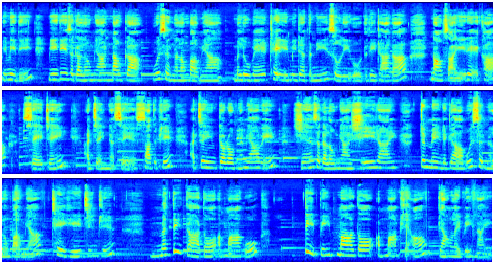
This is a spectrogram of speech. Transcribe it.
မိမိသည်မြည်သည့်စကလုံးများနောက်က ဝစ်စနှလုံးပေါက်များမလိုပဲထိတ်မိတတ်သည်နည်းဆိုသည်ကိုတတိထားကနောက်စာရေးတဲ့အခါ10ချိန်အချိန်20စသဖြင့်အချိန်တော်တော်များများပင်ရင်းစကလုံးများရေးတိုင်းတမင်တကာဝိစနှလုံးပေါက်များထိတ်ရေးခြင်းဖြင့်မတိတာသောအမှားကိုတိပြီးမှားသောအမှားဖြစ်အောင်ပြောင်းလဲပေးနိုင်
